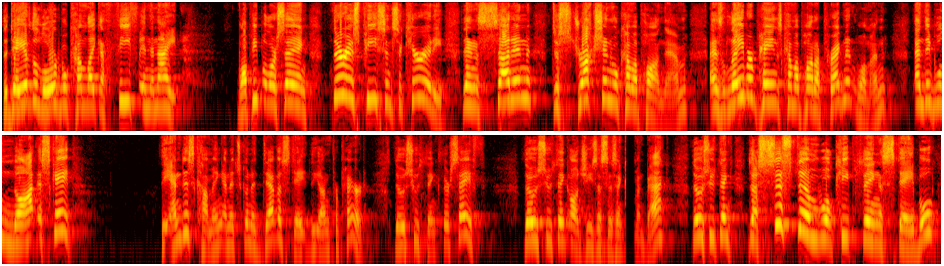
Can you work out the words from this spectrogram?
The day of the Lord will come like a thief in the night. While people are saying, there is peace and security, then sudden destruction will come upon them as labor pains come upon a pregnant woman, and they will not escape. The end is coming, and it's going to devastate the unprepared those who think they're safe, those who think, oh, Jesus isn't coming back, those who think the system will keep things stable.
